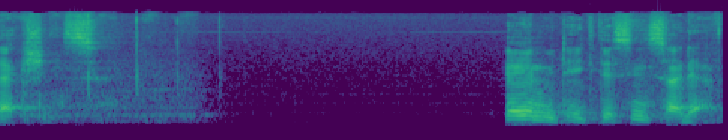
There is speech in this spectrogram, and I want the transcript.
sections. Okay, and we take this inside F.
